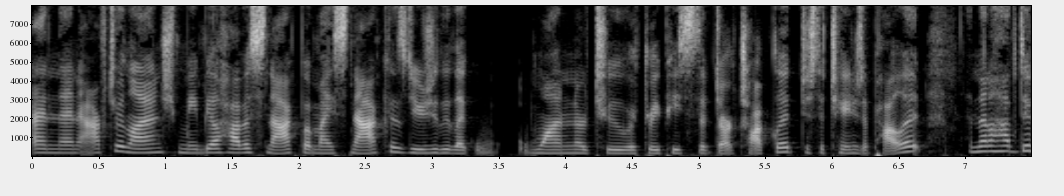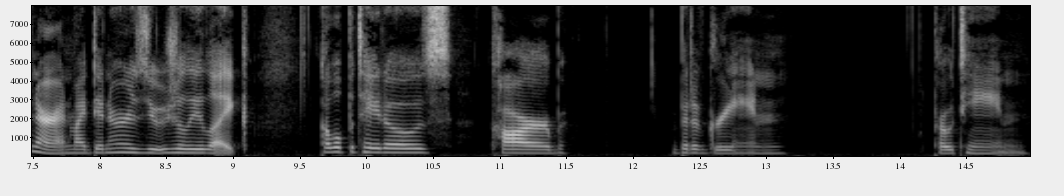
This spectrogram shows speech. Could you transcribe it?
And then after lunch, maybe I'll have a snack, but my snack is usually like one or two or three pieces of dark chocolate just to change the palate. And then I'll have dinner, and my dinner is usually like couple potatoes, carb, bit of green, protein.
